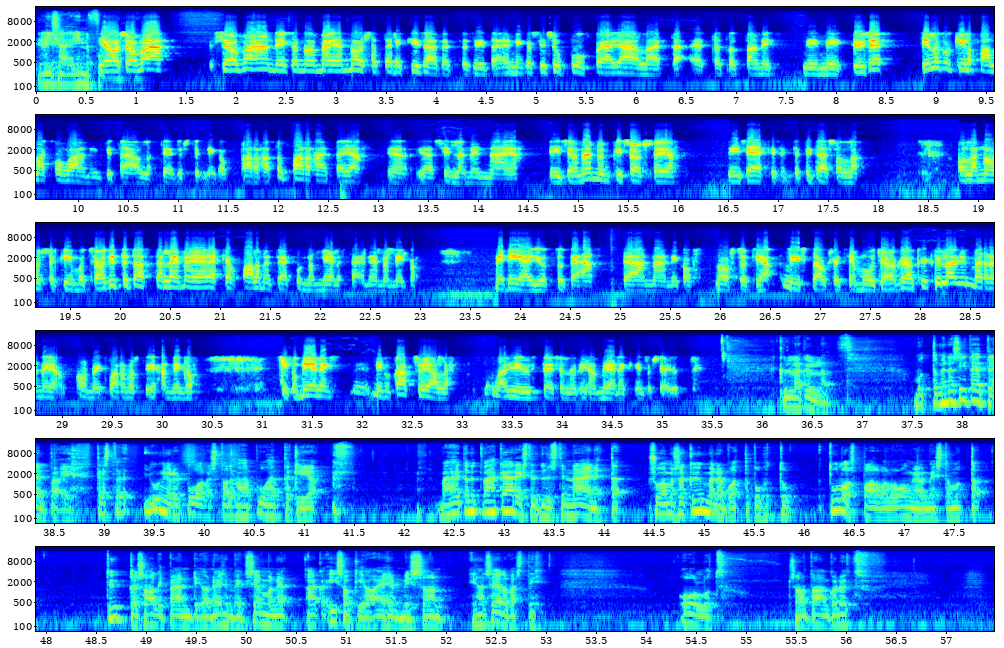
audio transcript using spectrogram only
lisäinfoa. Joo, se on vähän, se on vähän niin kuin noin meidän noissatelikisat, että siitä ei niin sisupuukkoja jäällä, että, että tota, niin, niin, niin, kyllä se silloin kun kilpaillaan kovaa, niin pitää olla tietysti niin parhaat on parhaita ja, ja, ja, sillä mennään. Ja, niin se on MM-kisoissa ja niin se ehkä sitten pitäisi olla, olla noissakin, mutta se on sitten taas tälleen meidän ehkä valmentajakunnan mielestä enemmän niin median juttu tehdä, tehdä nämä niin nostot ja listaukset ja muut, jotka kyllä ymmärrän ja on niin varmasti ihan niin kuin, niin kuin mielen, niin kuin katsojalle, lajiyhteisölle ihan mielenkiintoisia juttuja. Kyllä, kyllä. Mutta mennään siitä eteenpäin. Tästä junioripuolesta oli vähän puhettakin ja mä heitän nyt vähän kärjistetysti näin, että Suomessa kymmenen vuotta puhuttu tulospalveluongelmista, mutta tyttösalibändi on esimerkiksi semmoinen aika isokin aihe, missä on ihan selvästi ollut, sanotaanko nyt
